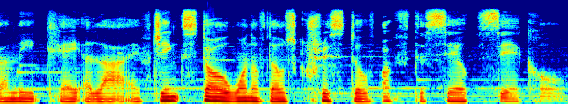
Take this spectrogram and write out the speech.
And leave Kate alive. Jinx stole one of those crystals off the circle.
